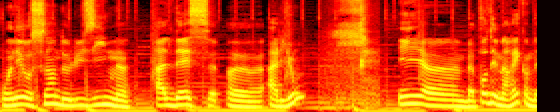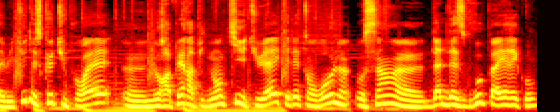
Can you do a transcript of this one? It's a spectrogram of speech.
On est au sein de l'usine Aldes euh, à Lyon. Et euh, bah, pour démarrer, comme d'habitude, est-ce que tu pourrais euh, nous rappeler rapidement qui tu es et quel est ton rôle au sein euh, d'Aldes Group à Ereco?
